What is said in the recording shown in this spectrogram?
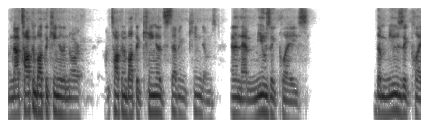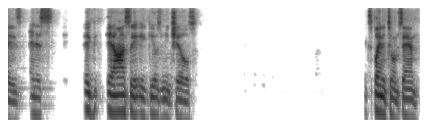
I'm not talking about the King of the North. I'm talking about the King of the Seven Kingdoms. And then that music plays. The music plays. And it's, it, it honestly, it gives me chills. Explain it to him, Sam.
